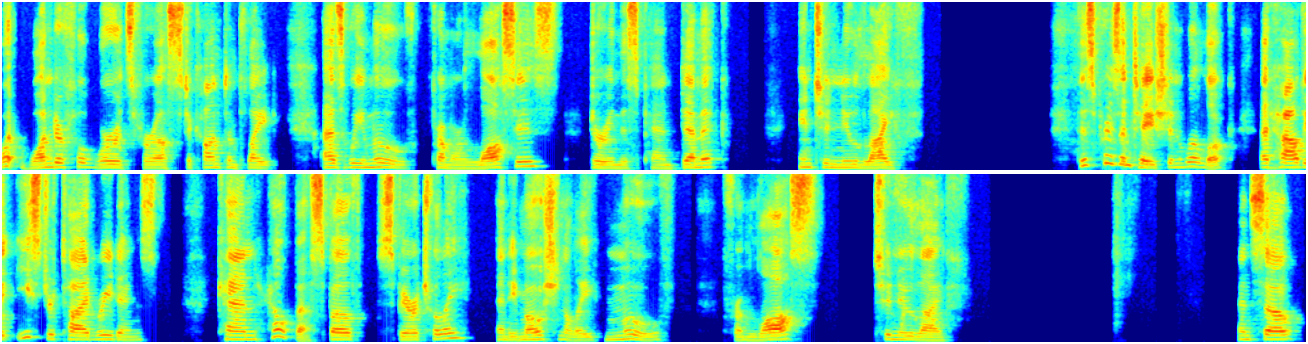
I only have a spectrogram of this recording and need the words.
What wonderful words for us to contemplate as we move from our losses during this pandemic into new life. This presentation will look at how the Eastertide readings can help us both spiritually and emotionally move from loss to new life. And so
